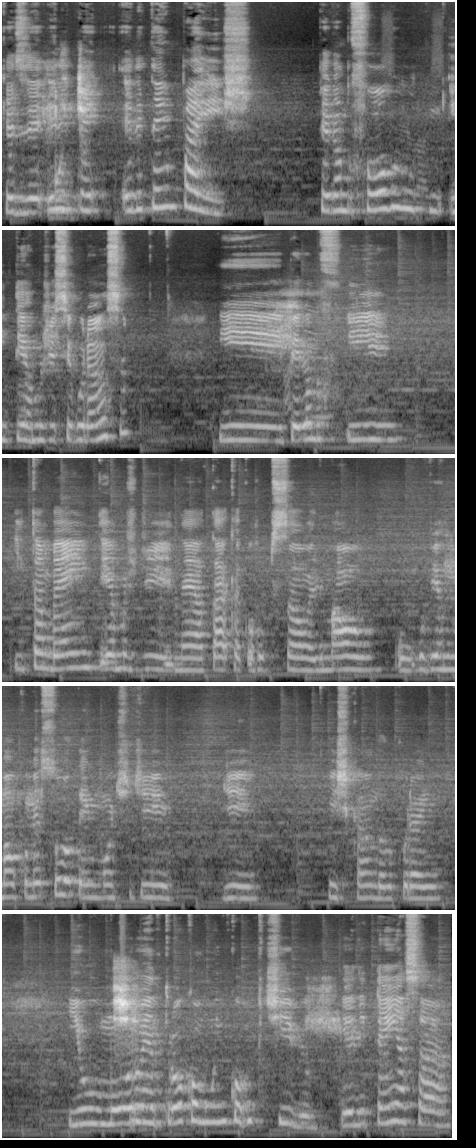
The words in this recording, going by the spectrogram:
Quer dizer, ele tem, ele tem um país pegando fogo em termos de segurança e pegando e, e também em termos de né, ataque à corrupção. Ele mal, o governo mal começou, tem um monte de, de escândalo por aí. E o Moro Sim. entrou como incorruptível. Ele tem essa.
